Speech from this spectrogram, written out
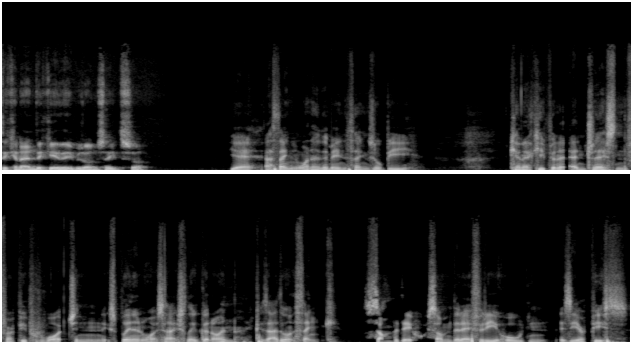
to kind of indicate that he was onside. So Yeah, I think one of the main things will be kind of keeping it interesting for people watching and explaining what's actually going on. Because I don't think somebody, some the referee holding his earpiece,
